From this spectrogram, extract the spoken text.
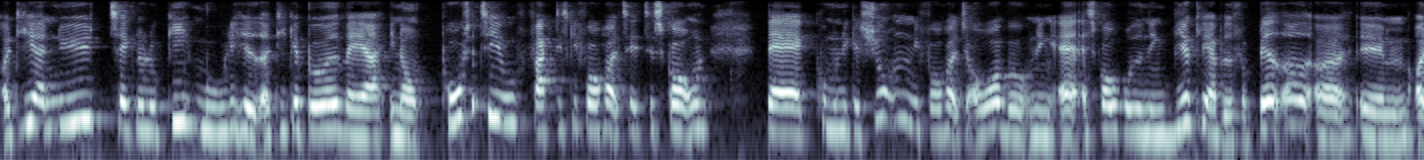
og de her nye teknologimuligheder, de kan både være enormt positive faktisk i forhold til, til skoven, da kommunikationen i forhold til overvågning af, af skovrydning virkelig er blevet forbedret, og, øhm, og,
